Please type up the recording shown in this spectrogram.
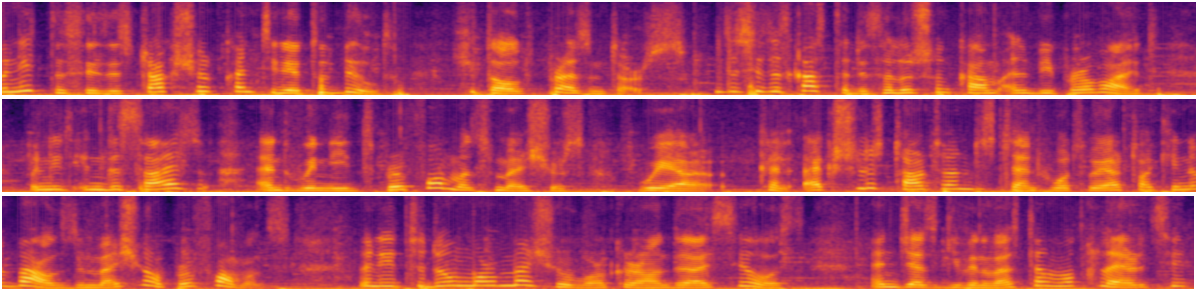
We need to see the structure continue to build, he told presenters. We need to see that custody solution come and be provided. We need insights and we need performance measures. We are, can actually start to understand what we are talking about, the measure of performance. We need to do more measure work around the ICOs and just give investors more clarity,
